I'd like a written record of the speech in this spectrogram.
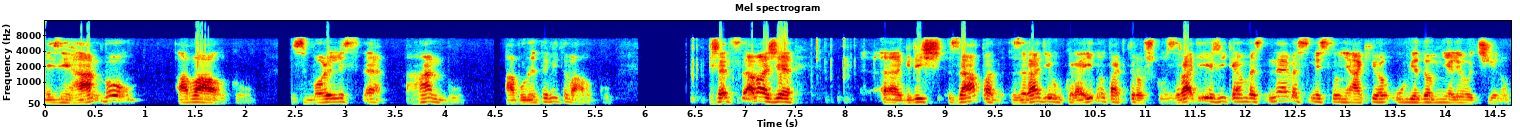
mezi hanbou a válkou. Zvolili jste hanbu a budete mít válku. Představa, že když Západ zradí Ukrajinu, tak trošku zradí, říkám, ne ve smyslu nějakého uvědomělého činu,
